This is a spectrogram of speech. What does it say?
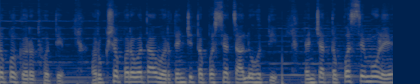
तप करत होते. वृक्ष पर्वतावर त्यांची तपस्या चालू होती. त्यांच्या तपस्येमुळे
